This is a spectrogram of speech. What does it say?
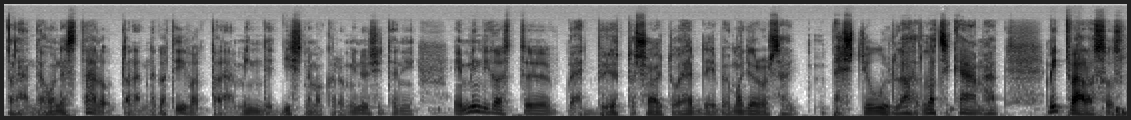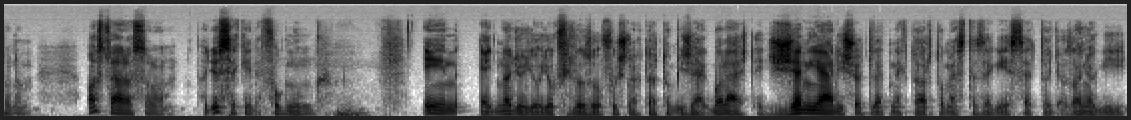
talán dehonestálót, talán negatívat, talán mindegy is, nem akarom minősíteni. Én mindig azt, egyből jött a sajtó Erdélyből, Magyarország, hogy Pesti úr, La, Lacikám, hát mit válaszolsz, mondom? Azt válaszolom, hogy össze kéne fognunk. Én egy nagyon jó jogfilozófusnak tartom Izsák Balást, egy zseniális ötletnek tartom ezt az egészet, hogy az anyagi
